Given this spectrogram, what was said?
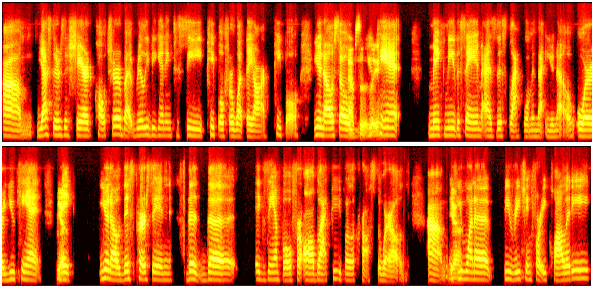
um, yes, there's a shared culture, but really beginning to see people for what they are people, you know, so Absolutely. you can't make me the same as this black woman that you know or you can't yeah. make you know this person the the example for all Black people across the world. Um, yeah. If you want to be reaching for equality,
